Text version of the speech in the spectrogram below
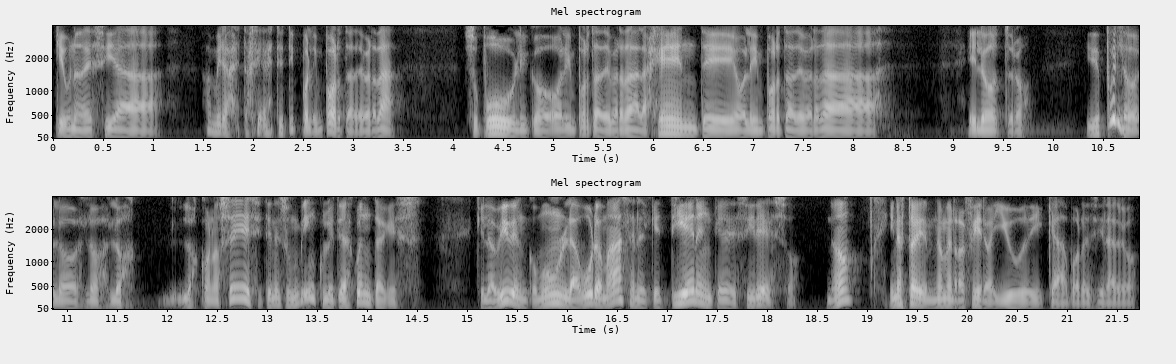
que uno decía, ah, mira, a este tipo le importa de verdad su público, o le importa de verdad a la gente, o le importa de verdad el otro. Y después los, conoces y tenés un vínculo y te das cuenta que, lo viven como un laburo más en el que tienen que decir eso, ¿no? Y no, estoy, no me refiero a Yudica, por decir algo,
